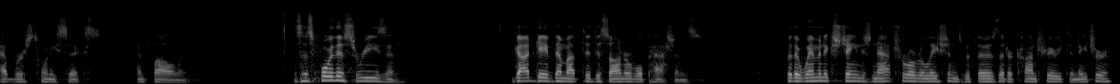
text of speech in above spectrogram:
at verse 26 and following. It says, For this reason, God gave them up to dishonorable passions. For the women exchanged natural relations with those that are contrary to nature.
